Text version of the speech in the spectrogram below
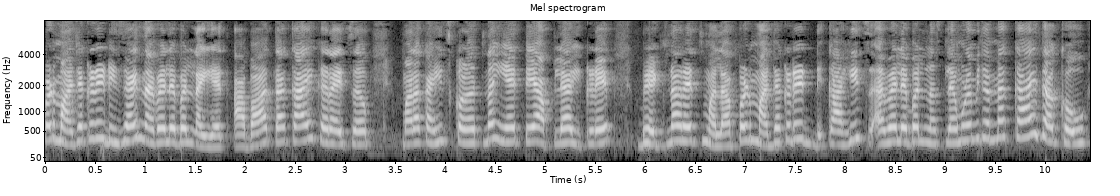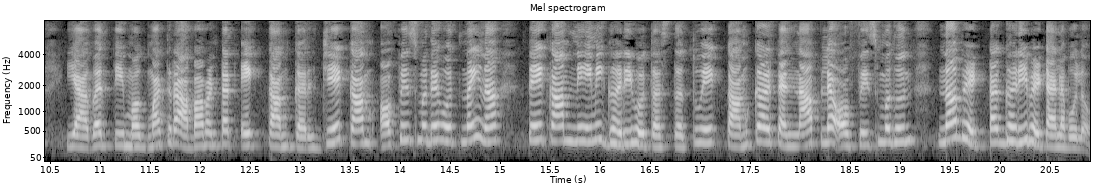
पण माझ्याकडे डिझाईन अवेलेबल नाही आहेत आबा आता काय करायचं? मला काहीच कळत नाहीये. ते आपल्या इकडे भेटणार आहेत मला पण माझ्याकडे काहीच अवेलेबल नसल्यामुळे मी त्यांना काय दाखवू? यावरती मग मात्र आबा म्हणतात एक काम कर. जे काम ऑफिसमध्ये होत नाही ना ते काम नेहमी घरी होत असतं. तू एक काम कर त्यांना आपल्या ऑफिसमधून न भेटता घरी भेटायला बोलव.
